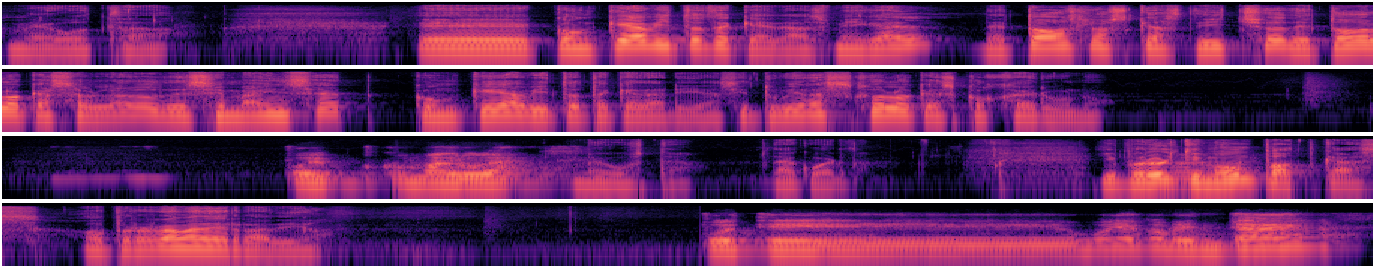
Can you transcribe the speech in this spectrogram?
Me gusta. Eh, ¿Con qué hábito te quedas, Miguel? De todos los que has dicho, de todo lo que has hablado, de ese mindset, ¿con qué hábito te quedarías? Si tuvieras solo que escoger uno. Pues con madrugar. Me gusta, de acuerdo. Y por último, un podcast o programa de radio. Pues te voy a comentar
